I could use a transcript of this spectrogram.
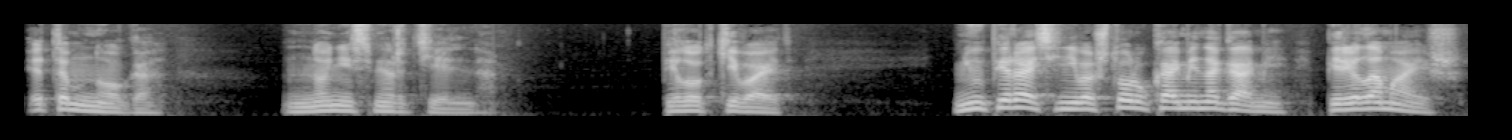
Это много, но не смертельно. Пилот кивает. «Не упирайся ни во что руками и ногами, переломаешь».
